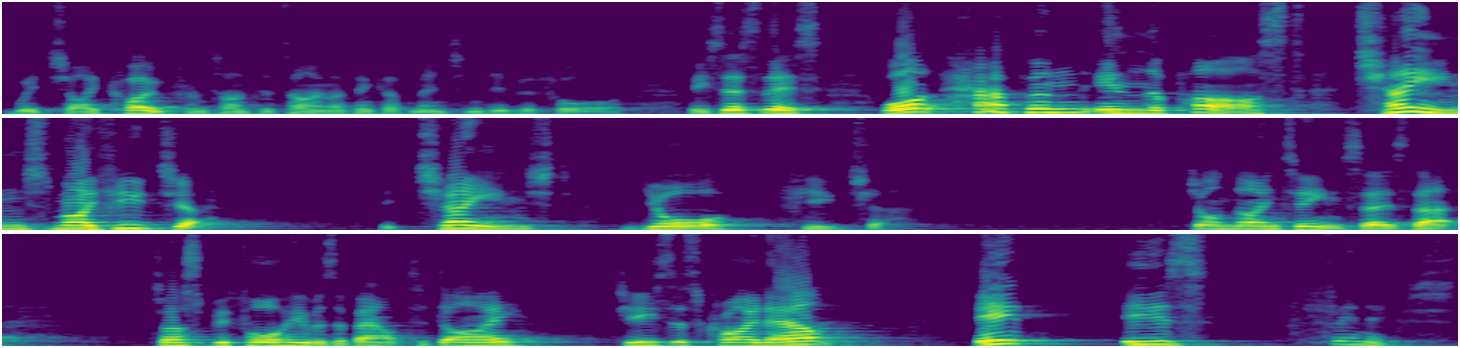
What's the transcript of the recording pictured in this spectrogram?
which I quote from time to time. I think I've mentioned it before. He says this What happened in the past changed my future. It changed your future. John 19 says that just before he was about to die, Jesus cried out, It is finished.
